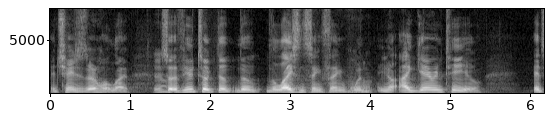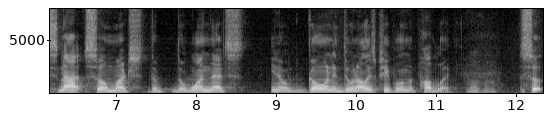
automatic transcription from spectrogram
it changes their whole life. So if you took the, the, the licensing thing mm-hmm. with, you know, I guarantee you, it's not so much the the one that's you know going and doing all these people in the public. Mm-hmm. So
